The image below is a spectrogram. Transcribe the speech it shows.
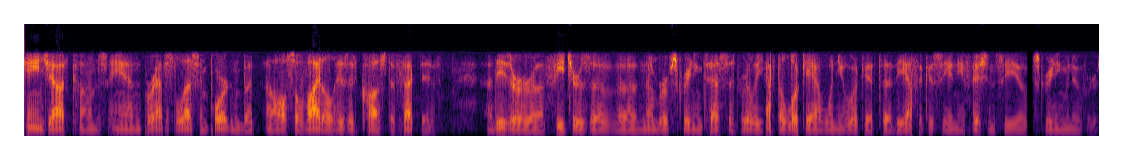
change outcomes? And perhaps less important, but also vital, is it cost effective? Uh, these are uh, features of a number of screening tests that really have to look at when you look at uh, the efficacy and the efficiency of screening maneuvers.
